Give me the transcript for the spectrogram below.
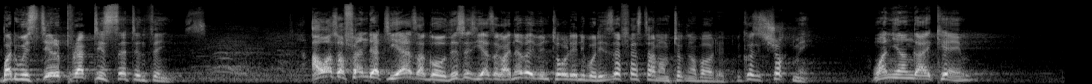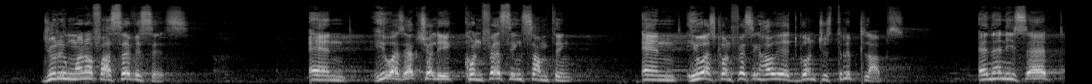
but we still practice certain things. I was offended years ago. This is years ago. I never even told anybody. This is the first time I'm talking about it because it shocked me. One young guy came during one of our services and he was actually confessing something. And he was confessing how he had gone to strip clubs. And then he said,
